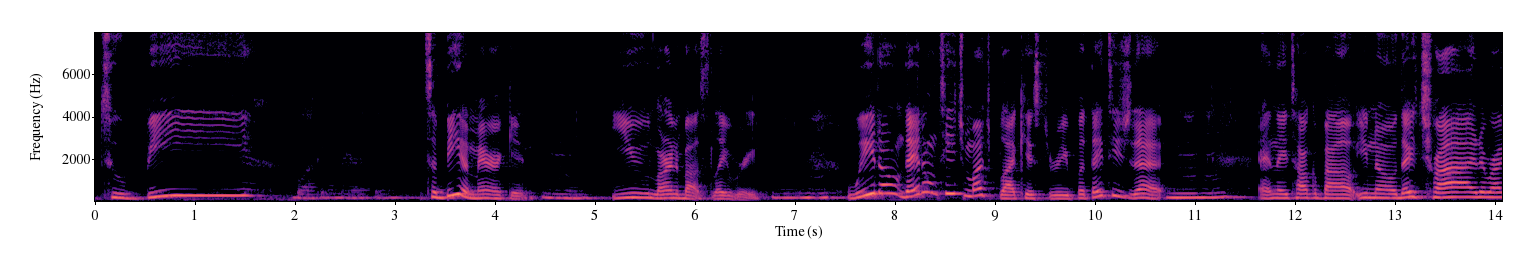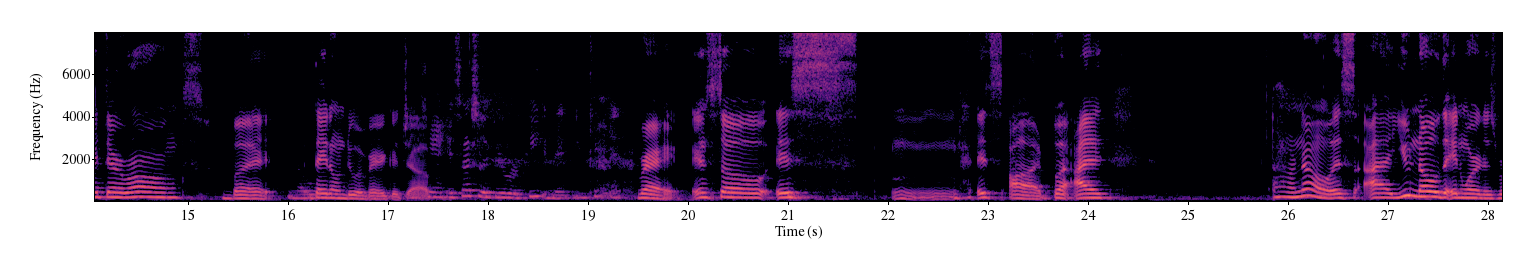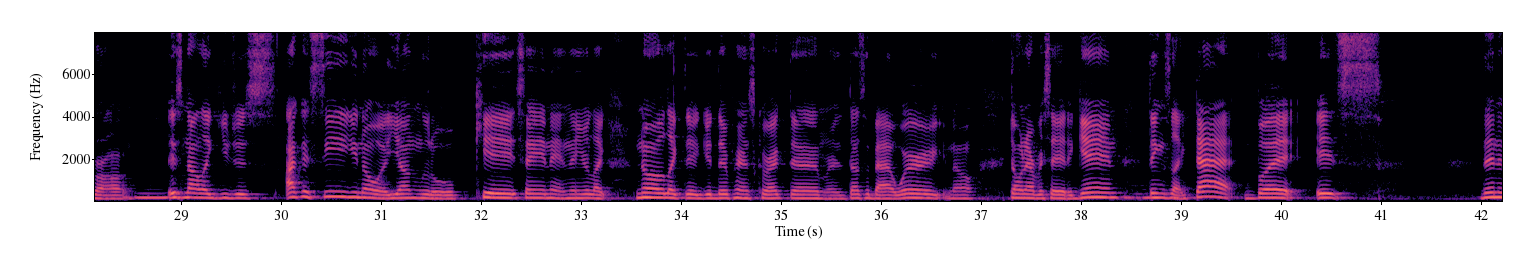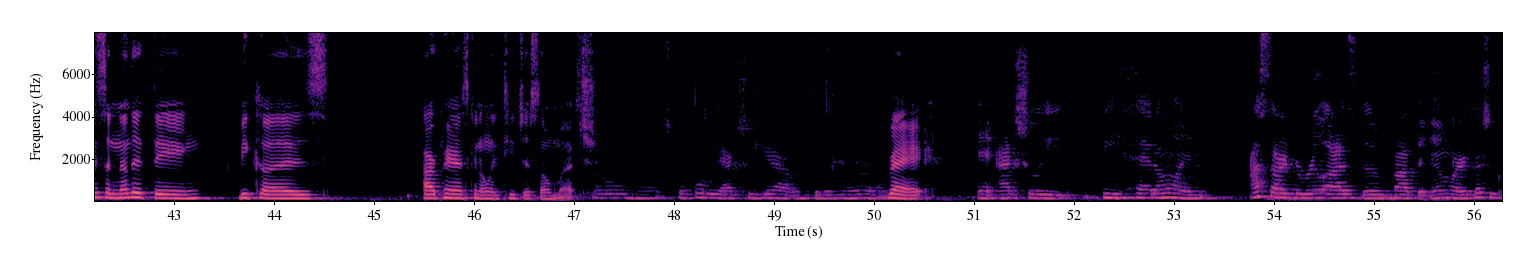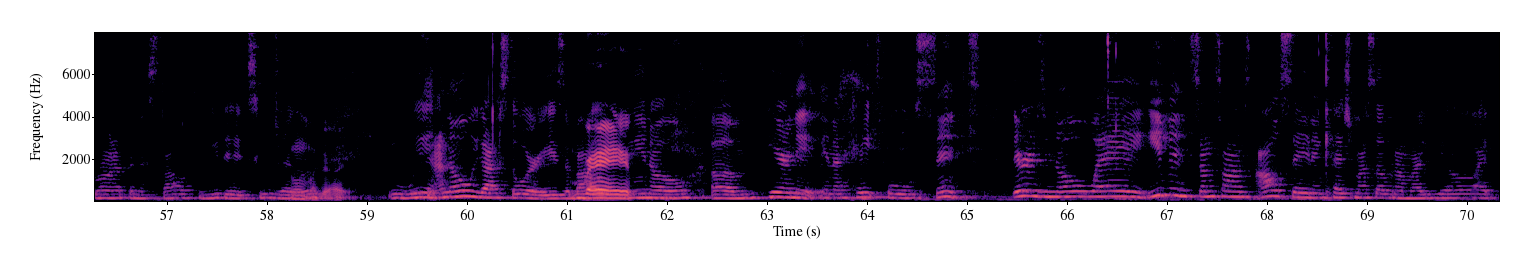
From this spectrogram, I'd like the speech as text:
to be Black in America. to be American, Mm. you learn about slavery. Mm-hmm. We don't they don't teach much black history, but they teach that. Mm-hmm. And they talk about, you know, they try to right their wrongs, but No, they don't do a very good job. especially if you're repeating it. You can't. Right. And so it's mm, it's odd, but I I don't know. It's I you know the N word is wrong. Mm-hmm. It's not like you just I could see, you know, a young little kid saying it and then you're like, "No, like their their parents correct them or that's a bad word, you know. Don't ever say it again." Things like that, but it's then it's another thing because our parents can only teach us so much. so much before we actually get out into this world. Right. and actually be head on. I started to realize the about the N word, especially growing up in the South. You did too, Jay. Oh my god. we I know we got stories about Right. you know um, hearing it in a hateful sense. There is no way. Even sometimes I'll say it and catch myself, and I'm like, yo, like.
